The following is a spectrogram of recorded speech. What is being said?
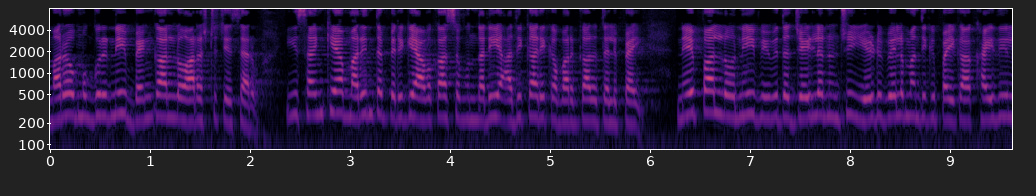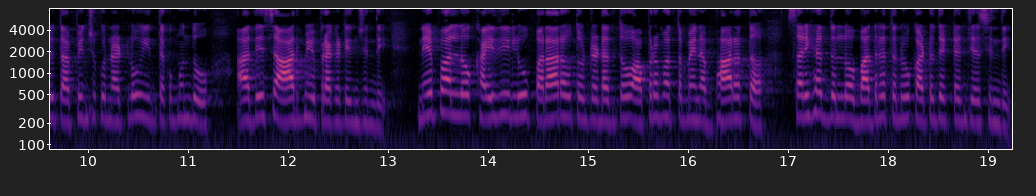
మరో ముగ్గురిని బెంగాల్లో అరెస్టు చేశారు. ఈ సంఖ్య మరింత పెరిగే అవకాశం ఉందని అధికారిక వర్గాలు తెలిపాయి. నేపాల్లోని వివిధ జైళ్ళ నుంచి ఏడు వేల మందికి పైగా ఖైదీలు తప్పించుకున్నట్లు ఇంతకుముందు ఆ దేశ ఆర్మీ ప్రకటించింది. నేపాల్లో ఖైదీలు పరారవుతుండటంతో అప్రమత్తమైన భారత్ సరిహద్దుల్లో భద్రతను కట్టుదిట్టం చేసింది.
